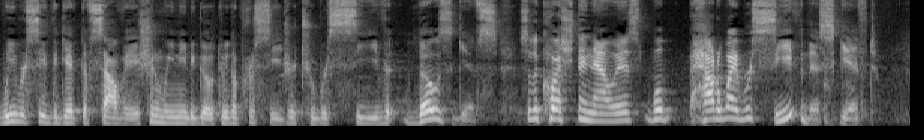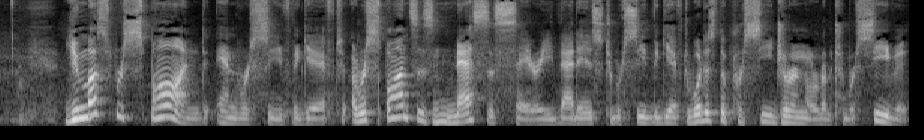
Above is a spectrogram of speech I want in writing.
we receive the gift of salvation, we need to go through the procedure to receive those gifts. So the question now is well, how do I receive this gift? You must respond and receive the gift. A response is necessary, that is, to receive the gift. What is the procedure in order to receive it?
